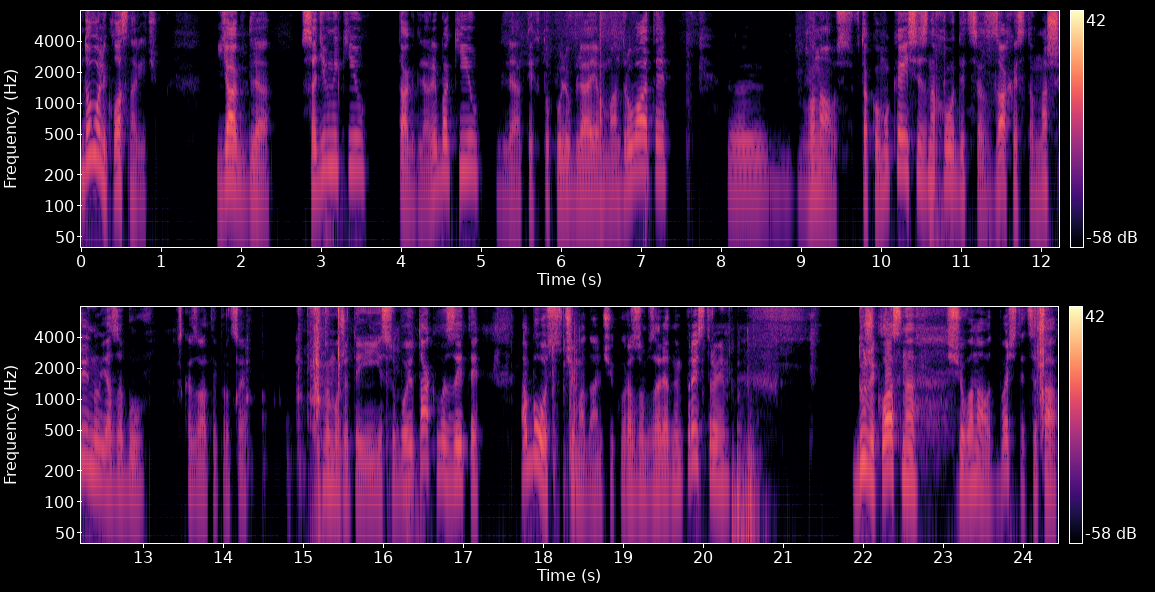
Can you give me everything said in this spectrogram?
доволі класна річ. Як для садівників, так для рибаків, для тих, хто полюбляє мандрувати. Е, Вона ось в такому кейсі знаходиться з захистом на шину. Я забув сказати про це. Ви можете її з собою так возити, або ось в чемоданчику разом з зарядним пристроєм. Дуже класно, що вона, от бачите, це та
